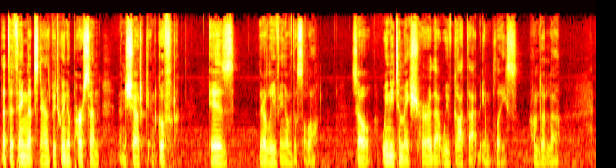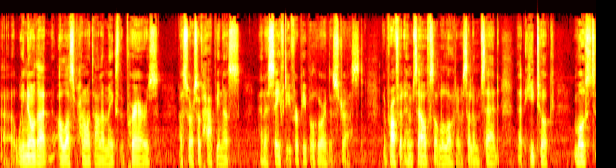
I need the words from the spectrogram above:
that the thing that stands between a person and shirk and kufr is their leaving of the salah. So we need to make sure that we've got that in place. Alhamdulillah. Uh, we know that Allah subhanahu wa ta'ala makes the prayers a source of happiness and a safety for people who are distressed. The Prophet himself وسلم, said that he took most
